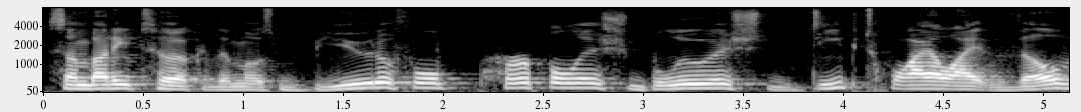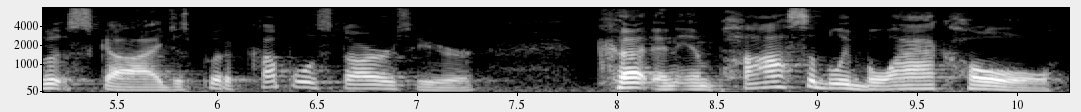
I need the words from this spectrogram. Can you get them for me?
somebody took the most beautiful purplish, bluish, deep twilight velvet sky, just put a couple of stars here, cut an impossibly black hole,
